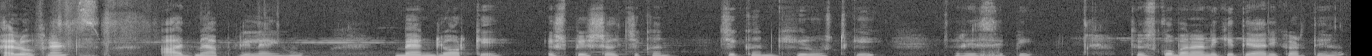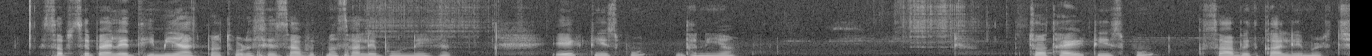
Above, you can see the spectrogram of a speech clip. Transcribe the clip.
हेलो फ्रेंड्स आज मैं आपके लिए लाई हूँ बेंगलोर के special chicken chicken ghee roast की रेसिपी तो इसको बनाने की तैयारी करते हैं। सबसे पहले धीमी आँच पर थोड़े से साबुत मसाले भूनने हैं। एक टीस्पून धनिया, चौथाई टीस्पून साबित काली मिर्च,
